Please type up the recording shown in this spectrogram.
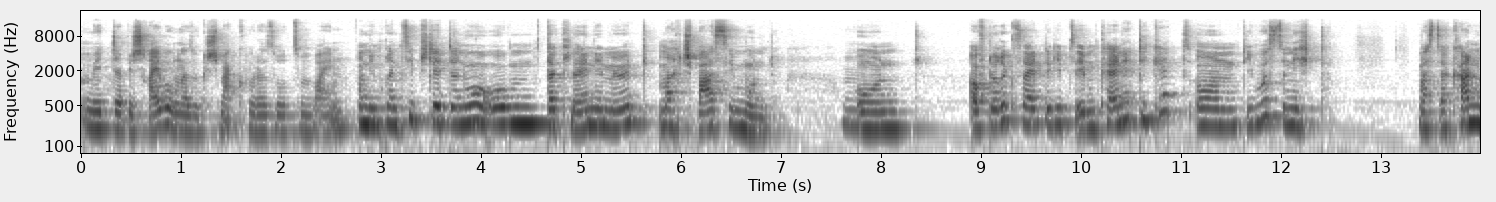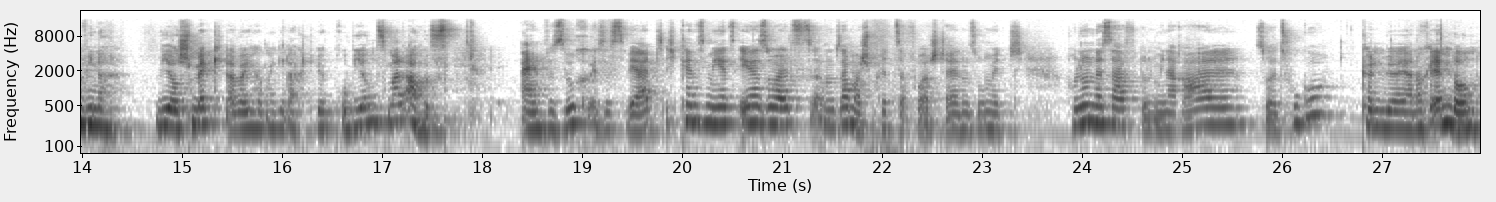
mit der Beschreibung, also Geschmack oder so zum Wein. Und im Prinzip steht da nur oben, der kleine Möd macht Spaß im Mund. Und auf der Rückseite gibt es eben kein Etikett und ich wusste nicht, was der kann, wie er, wie er schmeckt, aber ich habe mir gedacht, wir probieren es mal aus. Ein Versuch ist es wert. Ich kann es mir jetzt eher so als ähm, Sommerspritzer vorstellen, so mit Holundersaft und Mineral, so als Hugo. Können wir ja noch ändern.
